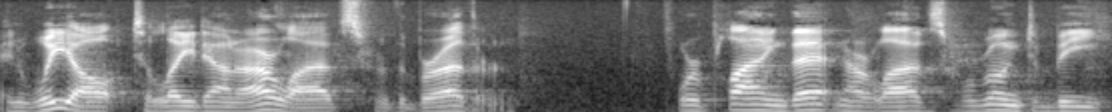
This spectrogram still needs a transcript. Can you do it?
and we ought to lay down our lives for the brethren. If we're applying that in our lives, we're going to be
